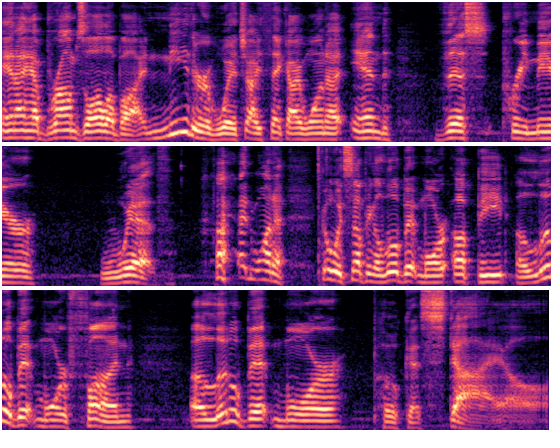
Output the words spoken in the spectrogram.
and I have Brahms Lullaby, neither of which I think I want to end this premiere with. I'd want to go with something a little bit more upbeat, a little bit more fun, a little bit more polka style.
